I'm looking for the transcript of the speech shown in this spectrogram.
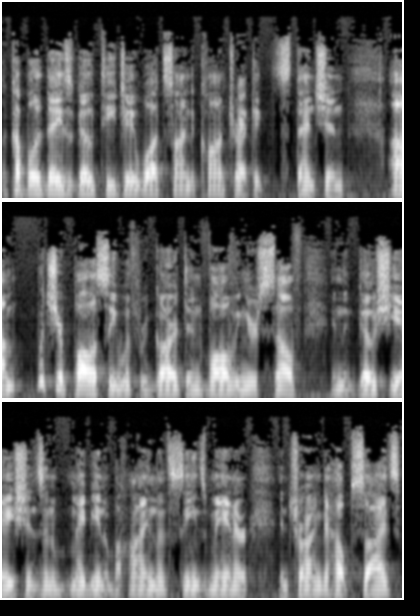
A couple of days ago, T.J. Watt signed a contract extension. Um, what's your policy with regard to involving yourself in negotiations and maybe in a behind the scenes manner in trying to help sides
